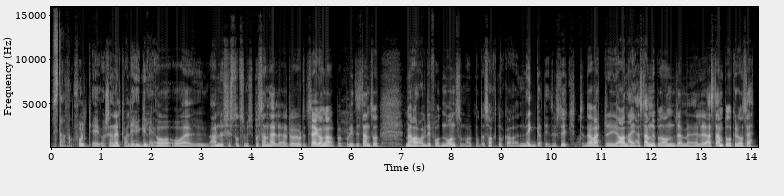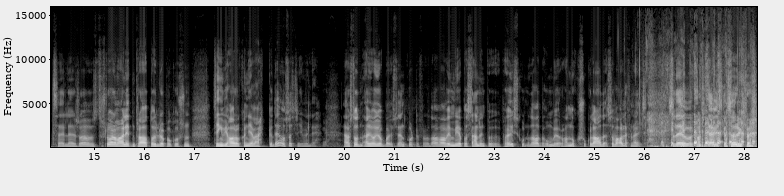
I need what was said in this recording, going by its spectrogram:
standene. Folk er jo generelt veldig hyggelige, og, og jeg har ikke stått så mye på stand heller. Jeg har gjort det tre ganger på politisk stand, så, men jeg har aldri fått noen som har på en måte sagt noe negativt eller stygt. Det har vært ja, nei, jeg stemmer på den andre, men, eller jeg stemmer på dere uansett. Eller så slår de av en liten prat og lurer på hvordan ting vi har og kan gi vekk, og det er også trivelig. Jeg har, stått, jeg har jobba i studentkortet før, og da var vi mye på stand rundt på, på høyskolen. og Da var det bare om å gjøre å ha nok sjokolade, så var alle fornøyd. Så det er jo kanskje det vi skal sørge for.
